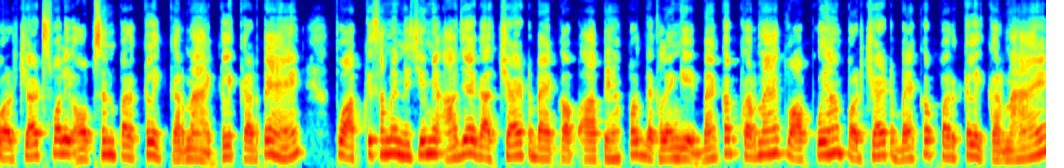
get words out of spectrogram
पर चैट्स वाले ऑप्शन पर क्लिक करना है। क्लिक करते हैं तो आपके सामने नीचे में आ जाएगा चैट बैकअप आप यहाँ पर देख लेंगे बैकअप करना है तो आपको यहाँ पर चैट बैकअप पर क्लिक करना है।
